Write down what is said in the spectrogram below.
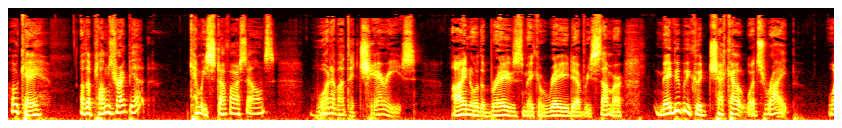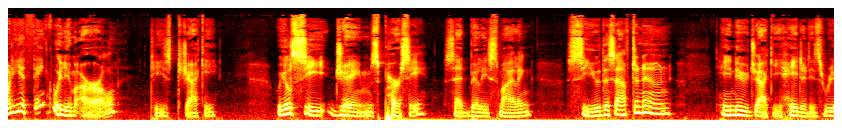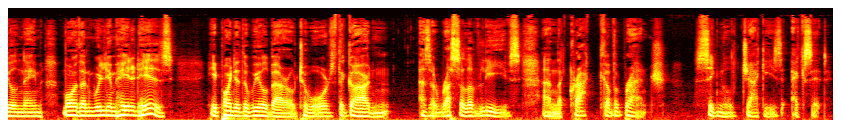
Okay, are the plums ripe yet? Can we stuff ourselves? What about the cherries? I know the Braves make a raid every summer. Maybe we could check out what's ripe. What do you think, William Earl? teased Jackie. We'll see, James Percy, said Billy, smiling. See you this afternoon. He knew Jackie hated his real name more than William hated his. He pointed the wheelbarrow towards the garden as a rustle of leaves and the crack of a branch signaled Jackie's exit.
